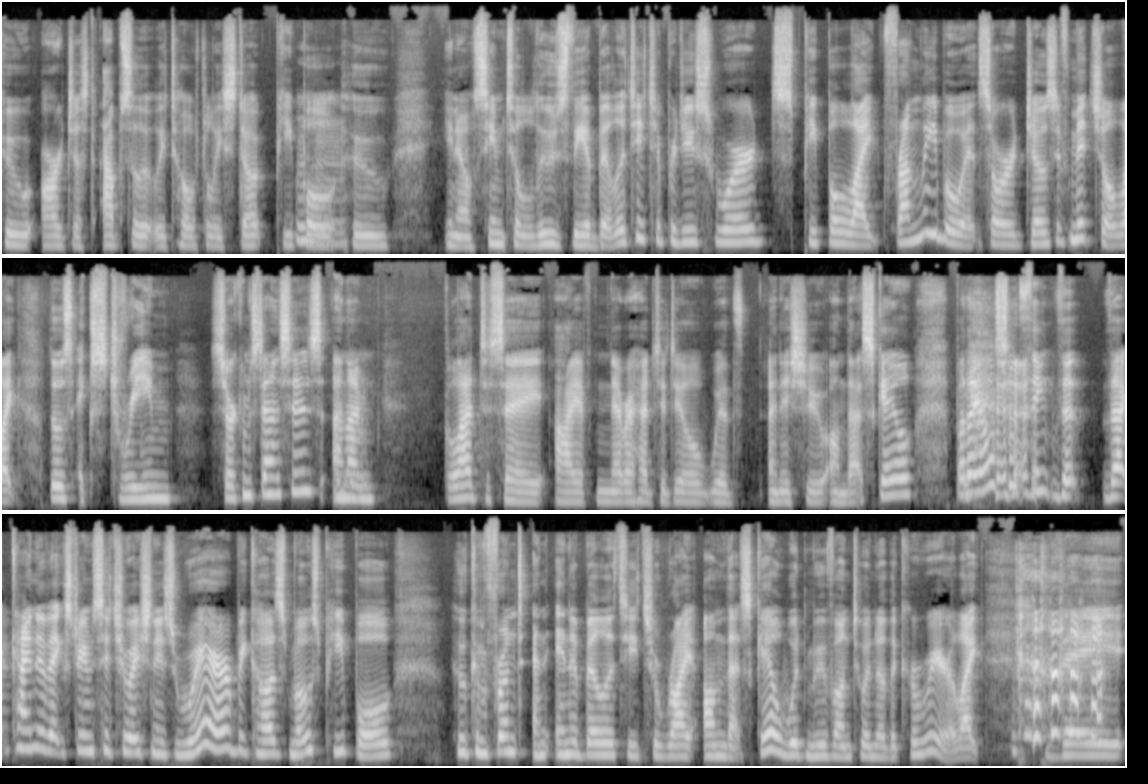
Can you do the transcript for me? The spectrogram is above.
who are just absolutely totally stuck. People mm-hmm. who, you know, seem to lose the ability to produce words. People like Fran Lebowitz or Joseph Mitchell, like those extreme circumstances. And mm-hmm. I'm glad to say I have never had to deal with an issue on that scale. But I also think that that kind of extreme situation is rare because most people who confront an inability to write on that scale would move on to another career. Like they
